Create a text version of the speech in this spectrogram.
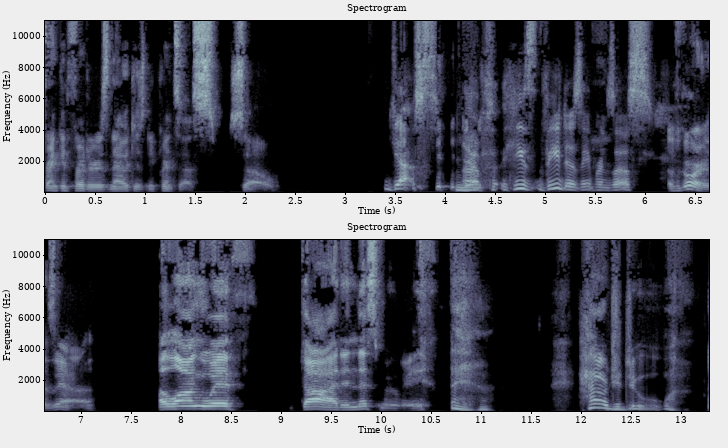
Frankenfurter is now a Disney princess, so Yes, Yep. Uh, he's the Disney princess. of course, yeah, along with God in this movie. How'd you do?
